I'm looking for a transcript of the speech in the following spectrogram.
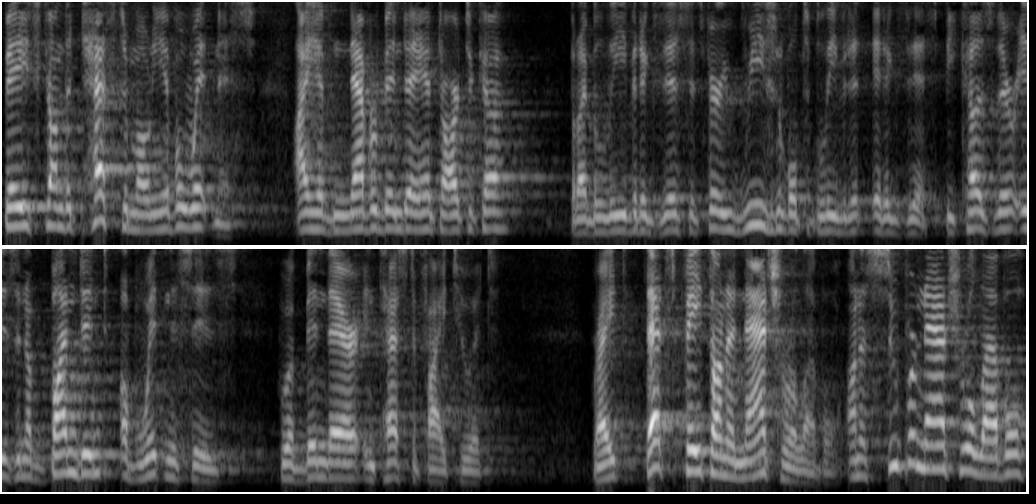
based on the testimony of a witness. I have never been to Antarctica, but I believe it exists. It's very reasonable to believe it, it exists because there is an abundance of witnesses who have been there and testified to it right? That's faith on a natural level. On a supernatural level,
